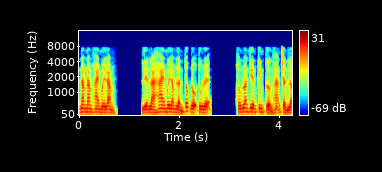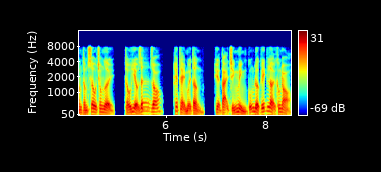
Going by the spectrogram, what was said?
Năm năm hai mươi lăm, liền là hai mươi lăm lần tốc độ tu luyện. Hồng loan thiên kinh cường hãn trần lâm thấm sâu trong người, thấu hiểu rất rõ, hết thể mười tầng, hiện tại chính mình cũng được ích lợi không nhỏ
